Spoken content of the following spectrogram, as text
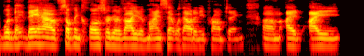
would they, they have something closer to an evaluative mindset without any prompting? Um, I I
